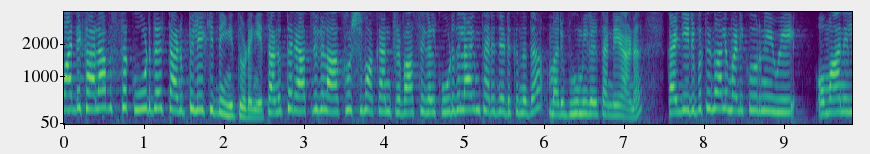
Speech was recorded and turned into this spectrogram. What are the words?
ഒമാന്റെ കാലാവസ്ഥ കൂടുതൽ തണുപ്പിലേക്ക് നീങ്ങി തുടങ്ങി. തണുത്ത രാത്രികൾ ആഘോഷമാക്കാൻ പ്രവാസികൾ കൂടുതലായും തെരഞ്ഞെടുക്കുന്നത് മരുഭൂമികൾ തന്നെയാണ്. കഴിഞ്ഞ ഇരുപത്തിനാല് മണിക്കൂറിനുള്ളിൽ ഒമാനിൽ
